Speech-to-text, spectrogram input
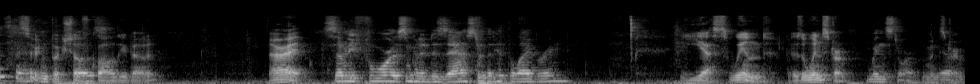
it's a certain bookshelf Close. quality about it. All right. 74, there's some kind of disaster that hit the library. Yes, wind. There's a windstorm. Windstorm. Windstorm. Yep.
